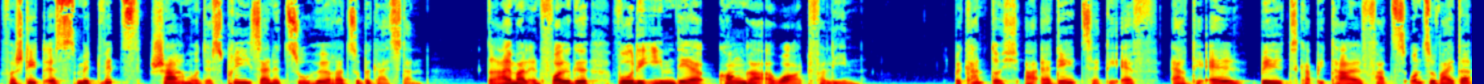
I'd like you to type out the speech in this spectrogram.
versteht es, mit Witz, Charme und Esprit seine Zuhörer zu begeistern. Dreimal in Folge wurde ihm der Conga Award verliehen. Bekannt durch ARD, ZDF, RTL, Bild, Kapital, FATS und so weiter,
